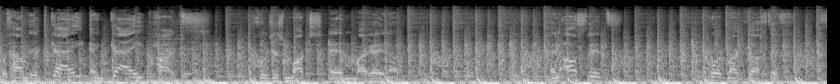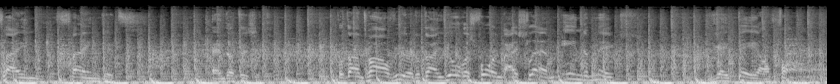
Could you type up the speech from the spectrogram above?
We gaan weer kei en keihard. Groetjes Max en Mareno. En Astrid, kort maar krachtig. Fijn, fijn dit. En dat is het. Tot aan 12 uur, tot aan Joris Vorm bij Slam in de mix. JP Enfant.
